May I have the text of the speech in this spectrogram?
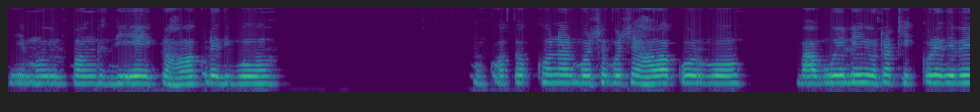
যে ময়ূর পঙ্খ দিয়ে একটু হাওয়া করে দিব। কতক্ষণ আর বসে বসে হাওয়া করব, বাবু এলেই ওটা ঠিক করে দেবে।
